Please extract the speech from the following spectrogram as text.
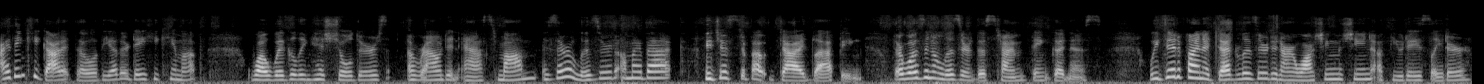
I think he got it though. The other day he came up while wiggling his shoulders around and asked, Mom, is there a lizard on my back? I just about died laughing. There wasn't a lizard this time, thank goodness. We did find a dead lizard in our washing machine a few days later.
